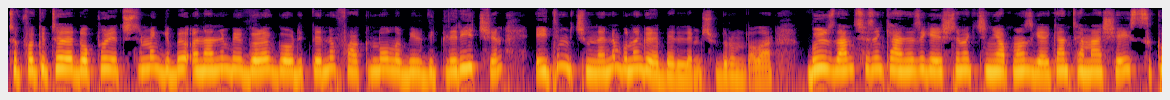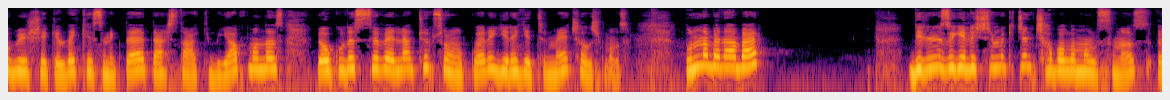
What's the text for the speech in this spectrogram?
Tıp fakülteleri doktor yetiştirmek gibi önemli bir görev gördüklerinin farkında olabildikleri için eğitim biçimlerini buna göre belirlemiş durumdalar. Bu yüzden sizin kendinizi geliştirmek için yapmanız gereken temel şey sıkı bir şekilde kesinlikle ders takibi yapmanız ve okulda size verilen tüm sorumlulukları yere getirmeye çalışmanız. Bununla beraber Dilinizi geliştirmek için çabalamalısınız ee,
